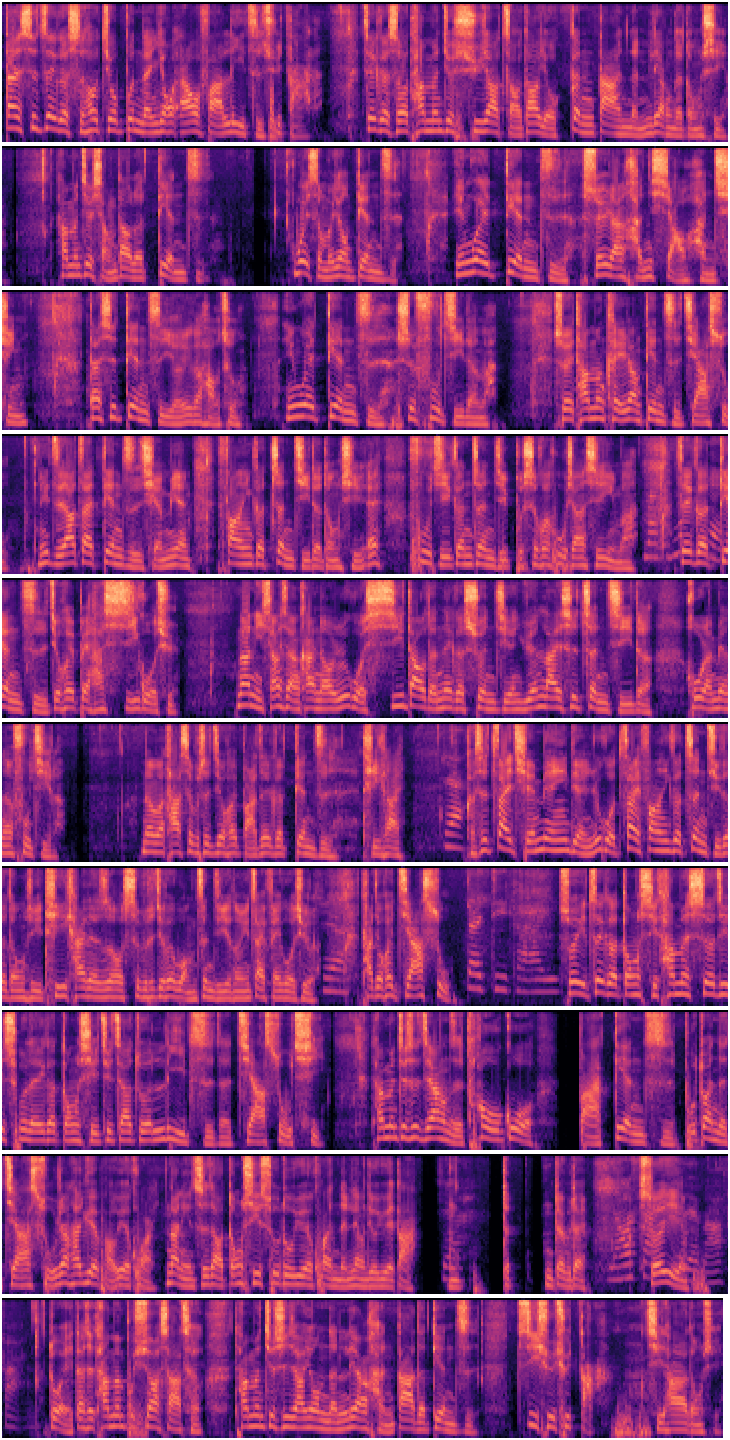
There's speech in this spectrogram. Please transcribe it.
但是这个时候就不能用 alpha 粒子去打了。这个时候，他们就需要找到有更大能量的东西，他们就想到了电子。为什么用电子？因为电子虽然很小很轻，但是电子有一个好处，因为电子是负极的嘛，所以他们可以让电子加速。你只要在电子前面放一个正极的东西，哎，负极跟正极不是会互相吸引吗？这个电子就会被它吸过去。那你想想看哦，如果吸到的那个瞬间原来是正极的，忽然变成负极了，那么它是不是就会把这个电子踢开？对。可是再前面一点，如果再放一个正极的东西，踢开的时候，是不是就会往正极的东西再飞过去了？它就会加速。再踢开。所以这个东西，他们设计出了一个东西，就叫做粒子的加速器。他们就是这样子透过。把电子不断的加速，让它越跑越快。那你知道，东西速度越快，能量就越大。嗯，对，不对？所以。对，但是他们不需要刹车，他们就是要用能量很大的电子继续去打其他的东西。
